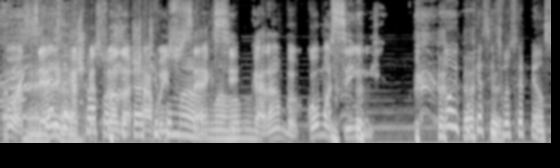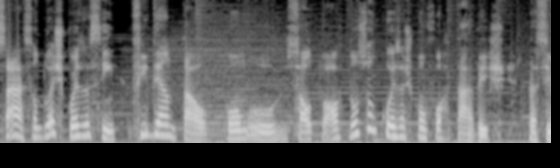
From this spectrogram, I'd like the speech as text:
Pô, sério que as pessoas achavam tipo isso uma- sexy? uma- Caramba, como assim? Não, e porque assim, se você pensar, são duas coisas assim. Fio dental como salto alto não são coisas confortáveis. Pra se,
